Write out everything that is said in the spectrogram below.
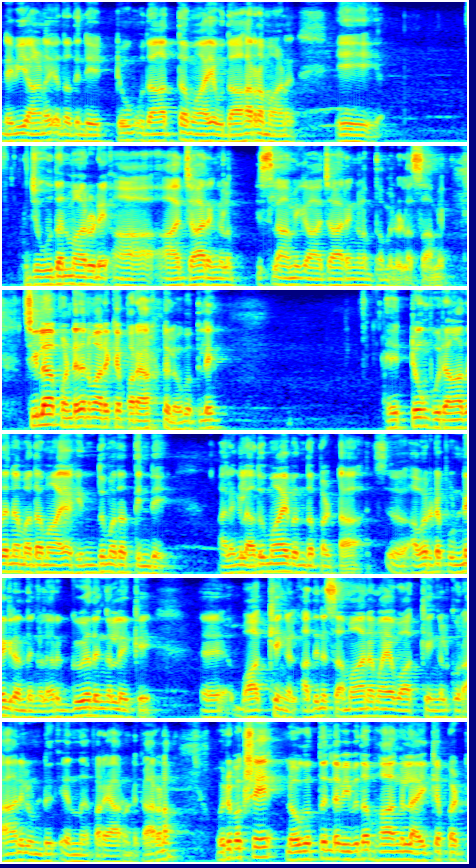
നബിയാണ് എന്നതിന്റെ ഏറ്റവും ഉദാത്തമായ ഉദാഹരണമാണ് ഈ ജൂതന്മാരുടെ ആ- ആചാരങ്ങളും ഇസ്ലാമിക ആചാരങ്ങളും തമ്മിലുള്ള സാമ്യം. ചില പണ്ഡിതന്മാരൊക്കെ പറയാറുണ്ട് ലോകത്തിലെ ഏറ്റവും പുരാതന മതമായ ഹിന്ദുമതത്തിന്റെ അല്ലെങ്കിൽ അതുമായി ബന്ധപ്പെട്ട അവരുടെ പുണ്യഗ്രന്ഥങ്ങൾ ഋഗ്വേദങ്ങളിലേക്ക് വാക്യങ്ങൾ അതിന് സമാനമായ വാക്യങ്ങൾ ഖുർആാനിലുണ്ട് എന്ന് പറയാറുണ്ട്. കാരണം ഒരുപക്ഷേ ലോകത്തിന്റെ വിവിധ ഭാഗങ്ങളിൽ ഐക്യപ്പെട്ട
